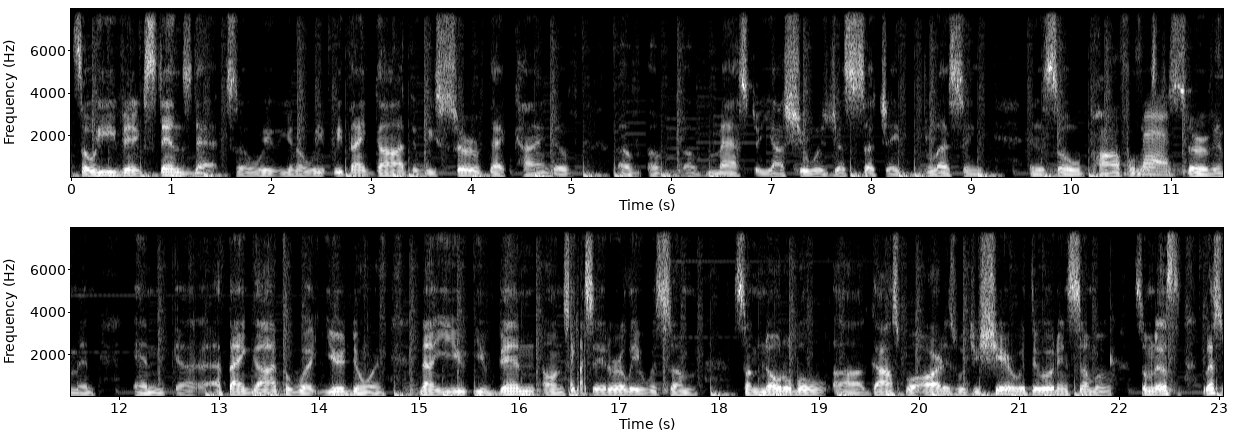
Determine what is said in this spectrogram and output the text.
so he even extends that. So we you know we we thank God that we serve that kind of of of, of master. Yahshua is just such a blessing. It is so powerful to serve him and and uh, I thank God for what you're doing. Now you you've been on I said earlier with some some notable uh, gospel artists. Would you share with the audience some of some of this? Let's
